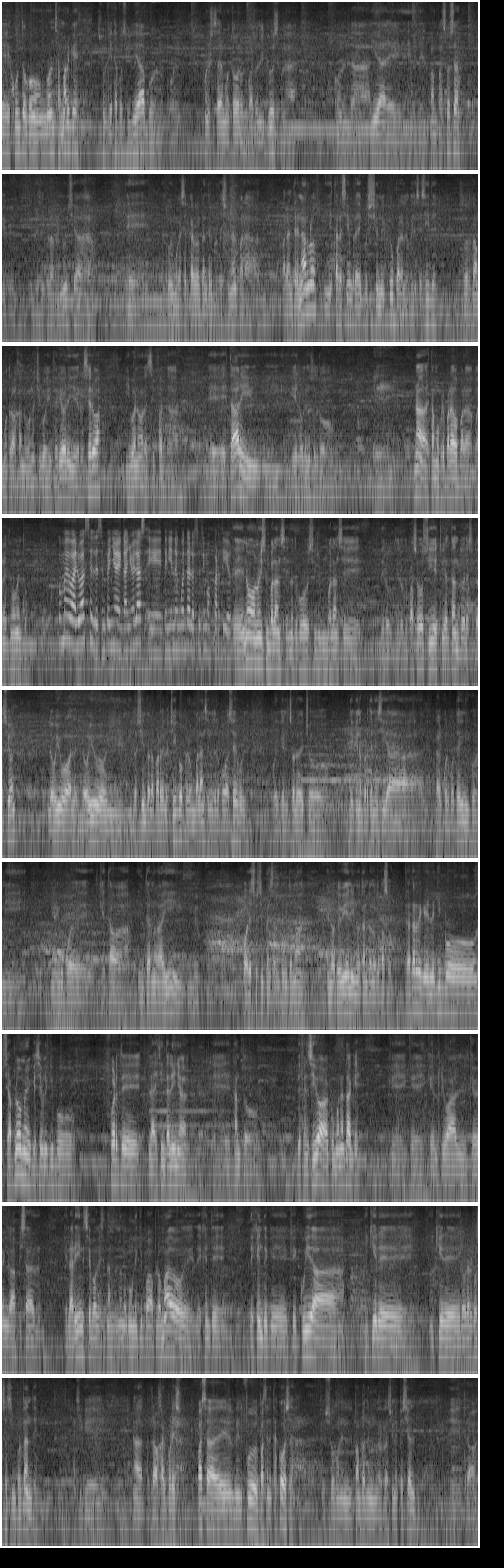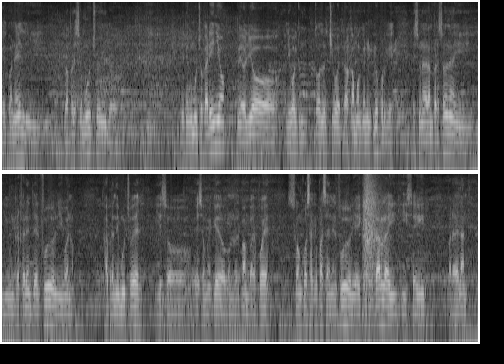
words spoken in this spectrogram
Eh, junto con Gonza Márquez surge esta posibilidad bueno, ya sabemos todo lo que pasó en el club con la, con la ida del Pampa Sosa, que, presentó la renuncia. Eh, tuvimos que hacer cargo del plantel profesional para, para entrenarlos y estar siempre a disposición del club para lo que necesite. Nosotros estábamos trabajando con los chicos de inferiores y de reserva y bueno, ahora hace falta eh, estar y, es lo que nosotros, nada, estamos preparados para, este momento. ¿Cómo evaluás el desempeño de Cañuelas eh, teniendo en cuenta los últimos partidos? no, no hice un balance, no te puedo decir un balance de lo, que pasó, sí, estoy al tanto de la situación, lo vivo, lo vivo y, lo siento a la par de los chicos, pero un balance no te lo puedo hacer porque, porque el solo hecho de que no pertenecía al cuerpo técnico ni, al grupo que estaba interno de ahí y por eso sí pensar un poquito más en lo que viene y no tanto en lo que pasó. Tratar de que el equipo se aplome, que sea un equipo fuerte las distintas líneas, eh, tanto defensiva como en ataque, que, el rival que venga a pisar el harín sepa que se están enfrentando con un equipo aplomado, de, gente, de gente que, cuida y quiere, y quiere lograr cosas importantes. Así que nada, trabajar por eso. Pasa en el fútbol, pasan estas cosas. Yo con el Pampa tengo una relación especial, eh, trabajé con él y lo aprecio mucho y, le tengo mucho cariño. Me dolió, al igual que todos los chicos que trabajamos aquí en el club, porque es una gran persona y, un referente del fútbol y bueno, aprendí mucho de él y eso, eso me quedo con el Pampa después. Son cosas que pasan en el fútbol y hay que aceptarla y seguir para adelante.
